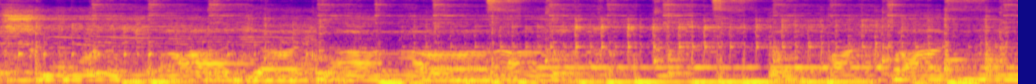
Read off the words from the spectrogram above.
masuk pajajaran tempat payu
